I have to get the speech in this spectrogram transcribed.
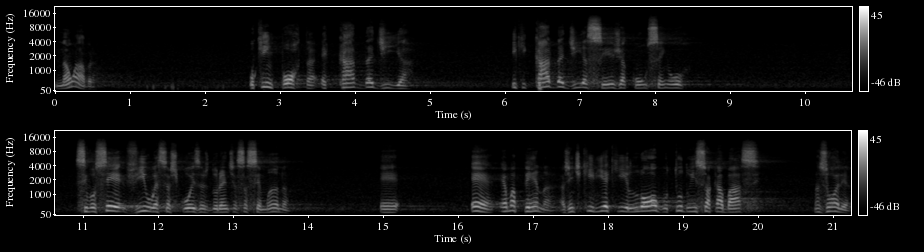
Não abra. O que importa é cada dia, e que cada dia seja com o Senhor. Se você viu essas coisas durante essa semana, é, é, é uma pena. A gente queria que logo tudo isso acabasse. Mas olha,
